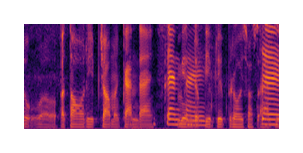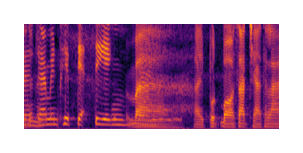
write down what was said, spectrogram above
លោកបន្តរៀបចំឲ្យកាន់ដែរមានរបៀបរៀបរយស្រស់ស្អាតទៀតណាចាមានភាពតាក់ទាញបាទហើយពុទ្ធបរិស័ទជ្រះថ្លា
